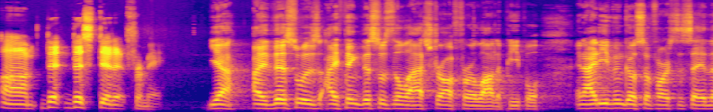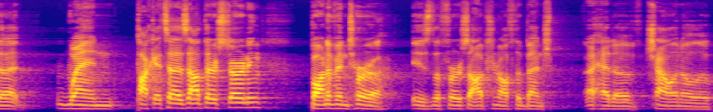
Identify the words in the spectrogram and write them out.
Um, th- this did it for me. Yeah, I this was I think this was the last straw for a lot of people, and I'd even go so far as to say that when Paquetá is out there starting, Bonaventura is the first option off the bench ahead of Calhanoglu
